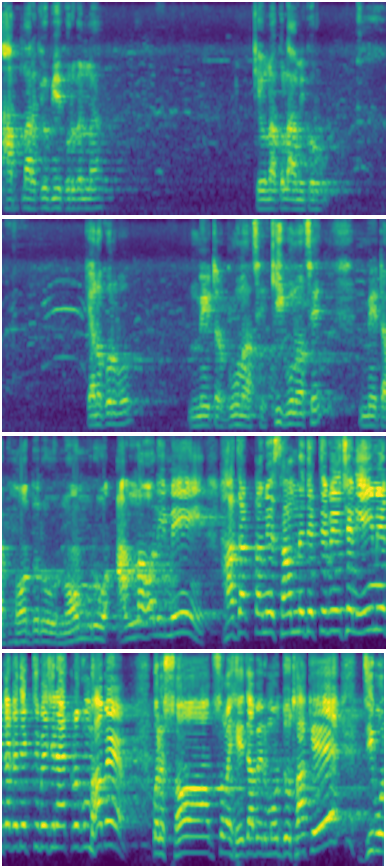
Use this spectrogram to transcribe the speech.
আপনারা কেউ বিয়ে করবেন না? কেউ না করলে আমি করব। কেন করব? মেয়েটার গুণ আছে। কি গুণ আছে? মেয়েটা ভদ্র, নম্র আল্লাহ আলী মেয়ে। হাজারটা মেয়ে সামনে দেখতে পেয়েছেন, এই মেয়েটাকে দেখতে পেয়েছেন একরকম ভাবে বলে সব সময় হেজাবের মধ্যে থাকে জীবন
